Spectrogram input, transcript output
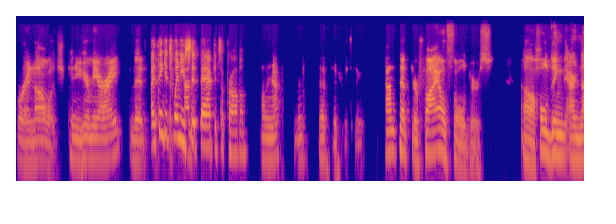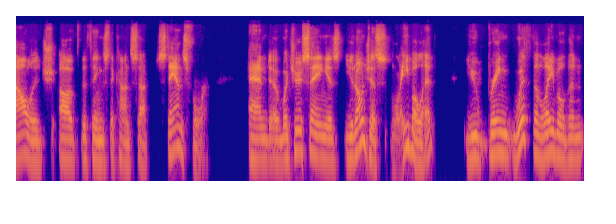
for a knowledge. Can you hear me all right? That I think it's when you sit back, it's a problem. Oh, yeah. That's interesting. Concept or file folders uh, holding our knowledge of the things the concept stands for. And uh, what you're saying is you don't just label it, you bring with the label then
